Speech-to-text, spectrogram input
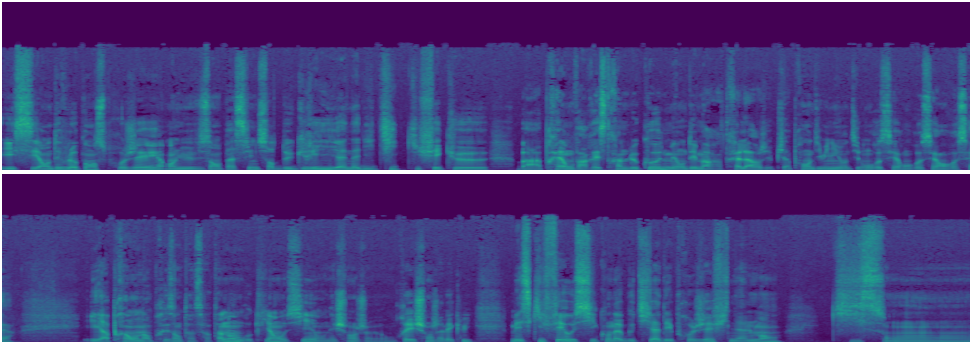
Et c'est en développant ce projet, en lui faisant passer une sorte de grille analytique qui fait que, bah après, on va restreindre le cône, mais on démarre très large et puis après on diminue, on, resserre, on resserre, on resserre. Et après, on en présente un certain nombre au client aussi, on échange, on rééchange avec lui. Mais ce qui fait aussi qu'on aboutit à des projets finalement qui sont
